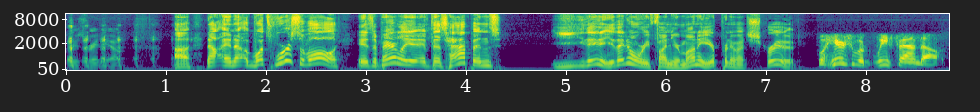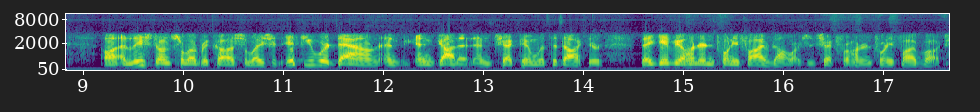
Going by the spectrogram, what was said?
Cruise Radio. Uh, now, and uh, what's worst of all is apparently if this happens, you, they, they don't refund your money. You're pretty much screwed. Well, here's what we found out. Uh, at least on Celebrity Constellation, if you were down and and got it and checked in with the doctor, they gave you 125 dollars, a check for 125 bucks.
